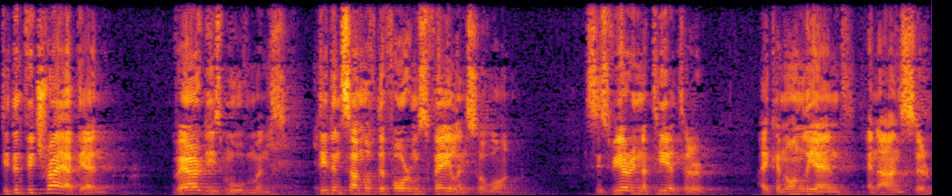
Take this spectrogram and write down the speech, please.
didn't we try again? Where are these movements? Didn't some of the forums fail and so on? Since we are in a theater, I can only end and answer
